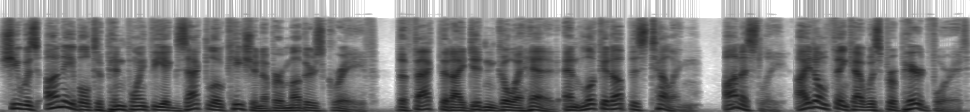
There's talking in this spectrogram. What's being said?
she was unable to pinpoint the exact location of her mother's grave. The fact that I didn't go ahead and look it up is telling. Honestly, I don't think I was prepared for it.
